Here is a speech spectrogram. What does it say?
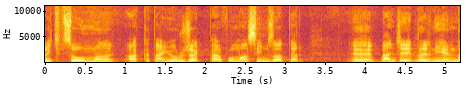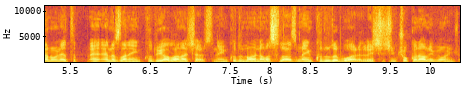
rakip savunmanı hakikaten yoracak performansı imza atar. E, bence Larin'i yerinden oynatıp en, en azından Enkudu'yu alan açarsın. Enkudu'nun oynaması lazım. Enkudu da bu arada Beşiktaş'ın çok önemli bir oyuncu.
